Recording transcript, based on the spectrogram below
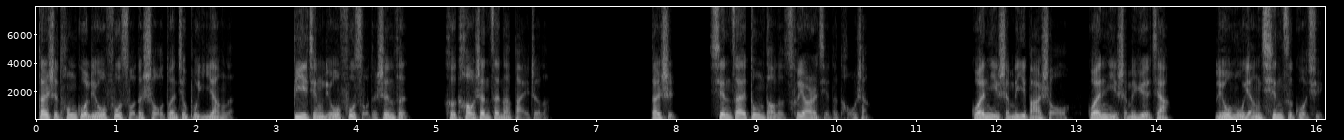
但是通过刘副所的手段就不一样了，毕竟刘副所的身份和靠山在那摆着了。但是现在动到了崔二姐的头上，管你什么一把手，管你什么岳家，刘牧阳亲自过去。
